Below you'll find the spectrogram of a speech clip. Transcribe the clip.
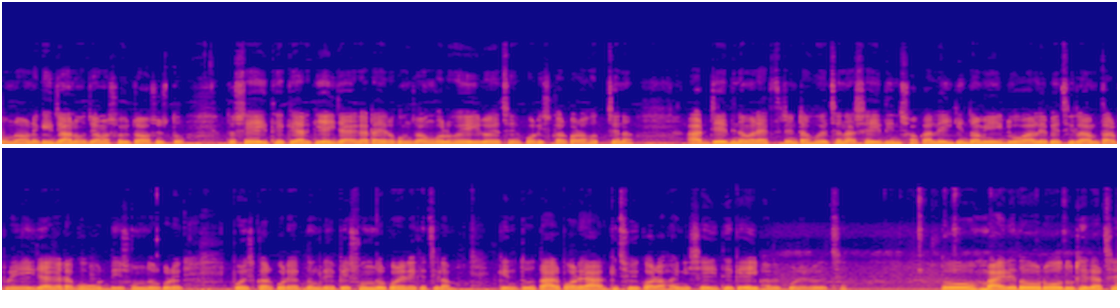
তোমরা অনেকেই জানো যে আমার শরীরটা অসুস্থ। তো সেই থেকে আর কি এই জায়গাটা এরকম জঙ্গল হয়েই রয়েছে, পরিষ্কার করা হচ্ছে না। আর যেই দিন আমার অ্যাক্সিডেন্টটা হয়েছে না, সেই দিন সকালেই কিন্তু আমি এই ডোয়া লেপেছিলাম, তারপরে এই জায়গাটা গোবর দিয়ে সুন্দর করে, পরিষ্কার করে একদম লেপে সুন্দর করে রেখেছিলাম। কিন্তু তারপরে আর কিছুই করা হয়নি। সেই থেকে এইভাবে পড়ে রয়েছে। তো বাইরে তো রোদ উঠে গেছে,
